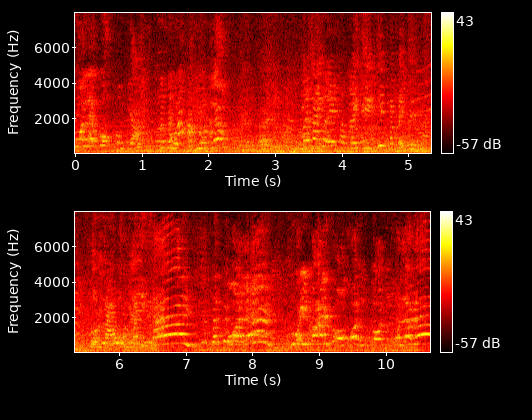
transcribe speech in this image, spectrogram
ตัวเล็กพวกมอาหมดแล้ว ไม่ใช่ตัวเองทำไมดีคิดมันไม่ถึงต้นเหลาไม่ใช่มันปวดเลยคุยไม้ของคนกอนคนแล้วนะ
